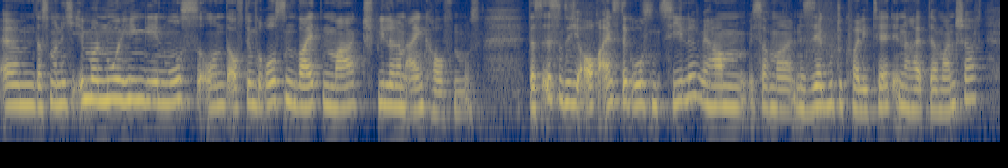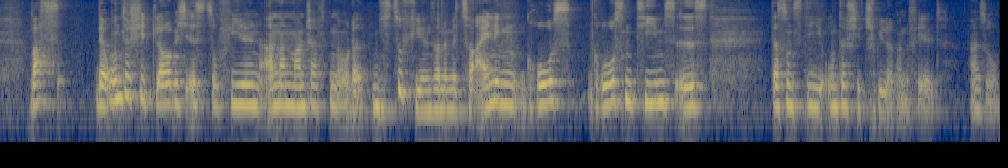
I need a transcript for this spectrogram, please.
ähm, dass man nicht immer nur hingehen muss und auf dem großen, weiten Markt Spielerinnen einkaufen muss. Das ist natürlich auch eins der großen Ziele. Wir haben, ich sag mal, eine sehr gute Qualität innerhalb der Mannschaft. Was der Unterschied, glaube ich, ist zu vielen anderen Mannschaften oder nicht zu vielen, sondern mit zu einigen groß, großen Teams ist, dass uns die Unterschiedsspielerin fehlt. Also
